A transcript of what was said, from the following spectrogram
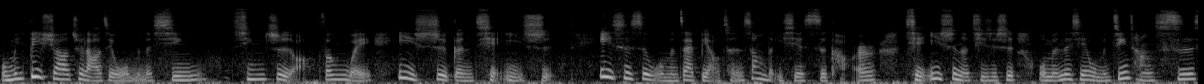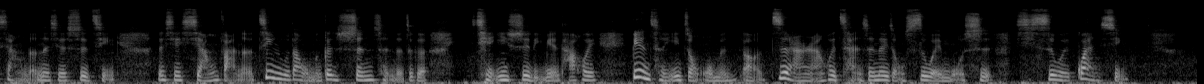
我们必须要去了解我们的心心智啊，分为意识跟潜意识。意识是我们在表层上的一些思考，而潜意识呢，其实是我们那些我们经常思想的那些事情、那些想法呢，进入到我们更深层的这个潜意识里面，它会变成一种我们呃自然而然会产生的一种思维模式、思维惯性。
